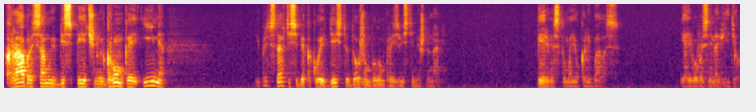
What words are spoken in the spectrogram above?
храбрость самую беспечную, громкое имя. И представьте себе, какое действие должен был он произвести между нами. Первенство мое колебалось. Я его возненавидел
